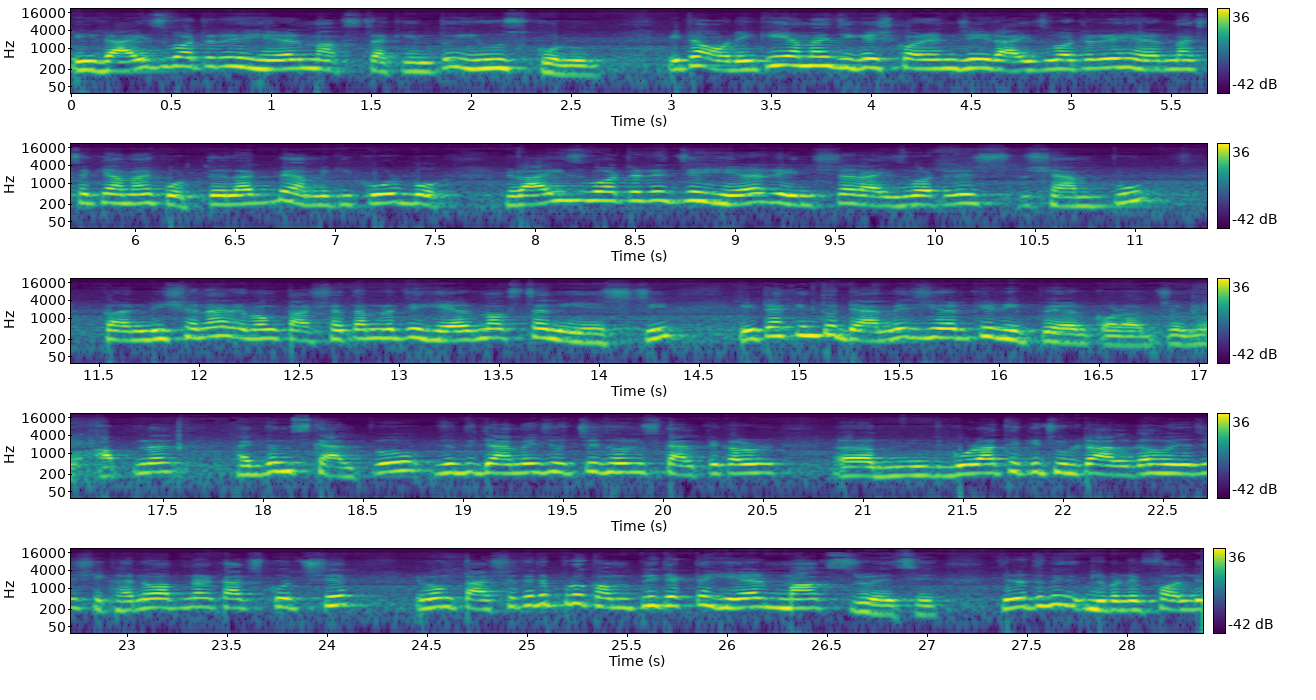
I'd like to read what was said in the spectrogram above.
এই রাইস ওয়াটারের হেয়ার মাস্কটা কিন্তু ইউজ করুন। এটা অনেকেই আমায় জিজ্ঞেস করেন যে রাইস ওয়াটারের হেয়ার মাস্কটা কি আমায় করতে লাগবে? আমি কি করব? রাইস ওয়াটারের যে হেয়ার রেঞ্জটা রাইস ওয়াটারের শ্যাম্পু কন্ডিশনার এবং তার সাথে আমরা যে হেয়ার মাস্কটা নিয়ে এসেছি এটা কিন্তু ড্যামেজ হেয়ারকে রিপেয়ার করার জন্য। আপনার একদম স্ক্যাল্পেও যদি ড্যামেজ হচ্ছে ধরুন স্ক্যাল্পে কারোর গোড়া থেকে চুলটা আলগা হয়ে যাচ্ছে সেখানেও আপনার কাজ করছে এবং তার সাথে এটা পুরো কমপ্লিট একটা হেয়ার মাস্ক রয়েছে যেটা তুমি মানে ফলে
